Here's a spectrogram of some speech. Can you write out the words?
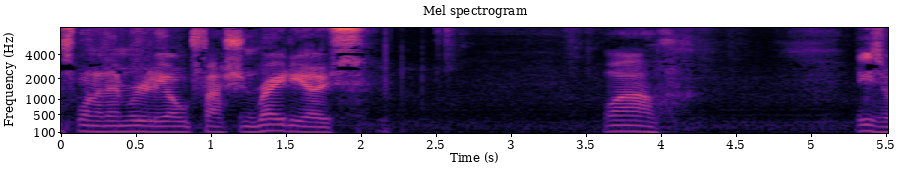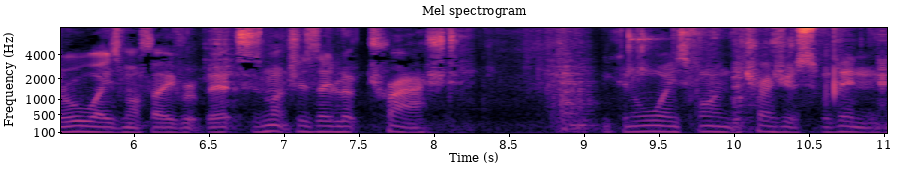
That's one of them really old fashioned radios. Wow. These are always my favourite bits. As much as they look trashed, you can always find the treasures within.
